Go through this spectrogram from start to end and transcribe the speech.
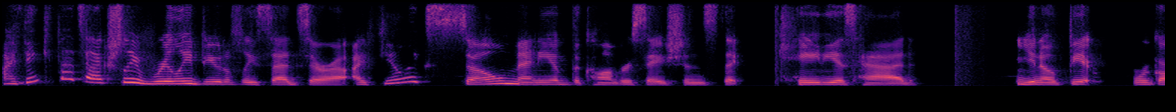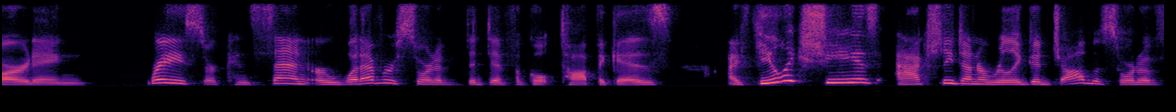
i think that's actually really beautifully said sarah i feel like so many of the conversations that katie has had you know be it regarding race or consent or whatever sort of the difficult topic is i feel like she has actually done a really good job of sort of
